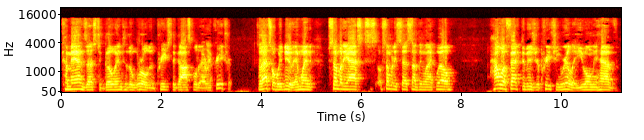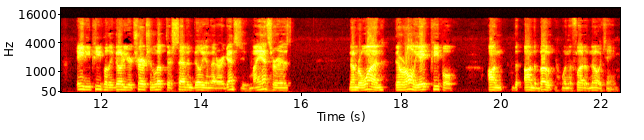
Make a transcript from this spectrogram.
commands us to go into the world and preach the gospel to every yeah. creature. So that's what we do. And when somebody asks, somebody says something like, well, how effective is your preaching really? You only have 80 people that go to your church and look, there's 7 billion that are against you. My answer is number one, there were only eight people on the, on the boat when the flood of Noah came.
